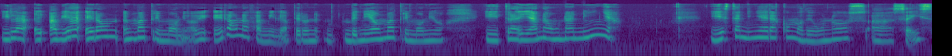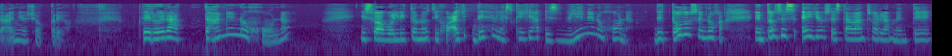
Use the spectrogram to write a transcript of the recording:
Y la, eh, había, era un, matrimonio, era una familia, pero venía un matrimonio y traían a una niña. Y esta niña era como de unos ah, seis años, yo creo. Pero era tan enojona. Y su abuelito nos dijo, ay, déjenla, es que ella es bien enojona. De todo se enoja. Entonces ellos estaban solamente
